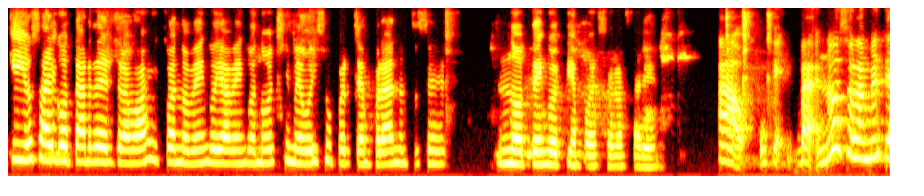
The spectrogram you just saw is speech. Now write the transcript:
que yo salgo tarde del trabajo y cuando vengo ya vengo noche y me voy súper temprano, entonces no tengo tiempo de hacer las tareas. Ah, ok. Va, no solamente,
